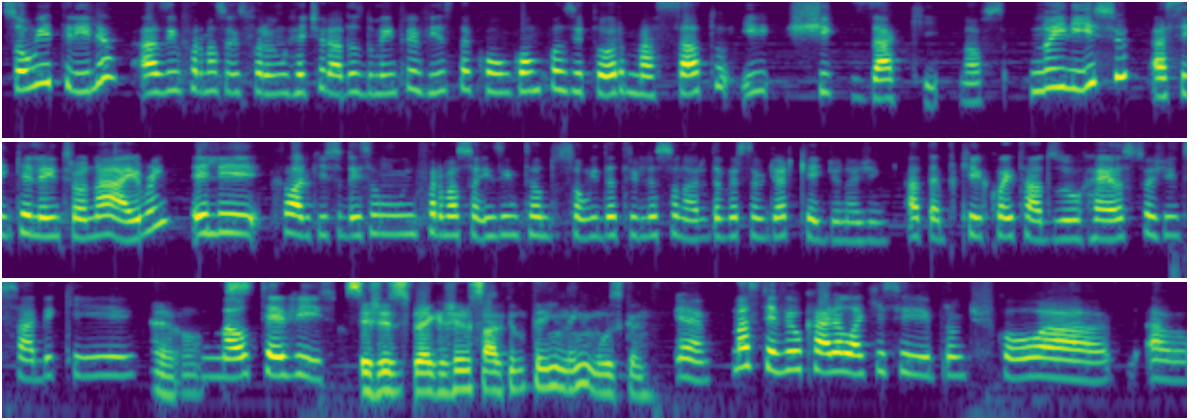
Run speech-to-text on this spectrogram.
Som e trilha, as informações foram retiradas de uma entrevista com o compositor Masato Ishizaki. Nossa. No início, assim que ele entrou na Iron, ele. Claro que isso daí são informações então do som e da trilha sonora da versão de arcade, né, gente? Até porque, coitados, o resto a gente sabe que É, mal teve isso. Seja Spec, a gente sabe que não tem nem música. É, mas teve o cara lá que se prontificou a, a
